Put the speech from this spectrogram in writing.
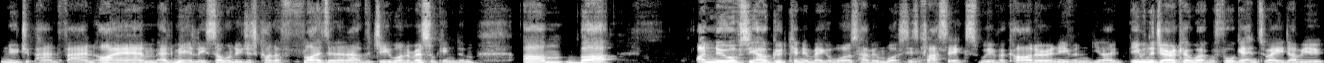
New Japan fan. I am admittedly someone who just kind of flies in and out of the G1 and Wrestle Kingdom. Um, but I knew obviously how good Kenny Omega was, having watched his classics with Okada and even you know even the Jericho work before getting to AEW.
